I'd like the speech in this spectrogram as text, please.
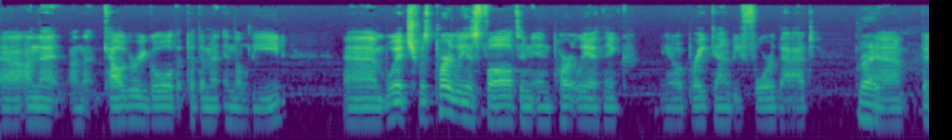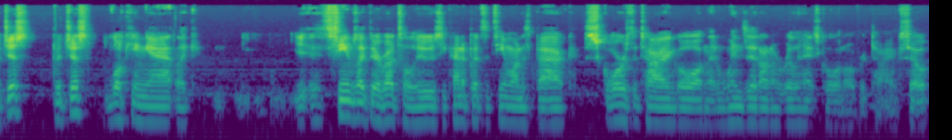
uh, on that on that Calgary goal that put them in the lead, um, which was partly his fault and, and partly I think you know a breakdown before that. Right. Um, but just but just looking at like it seems like they're about to lose. He kind of puts the team on his back, scores the tying goal, and then wins it on a really nice goal in overtime. So,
